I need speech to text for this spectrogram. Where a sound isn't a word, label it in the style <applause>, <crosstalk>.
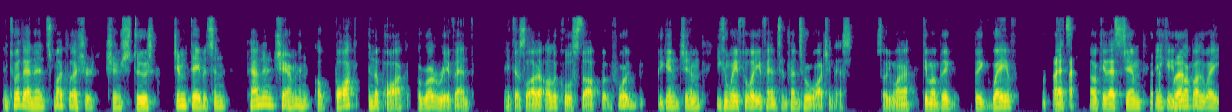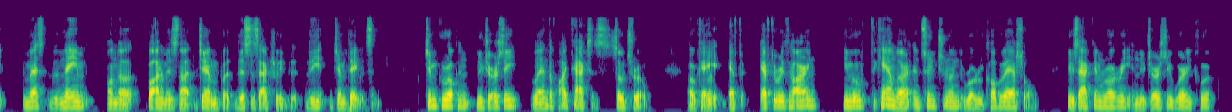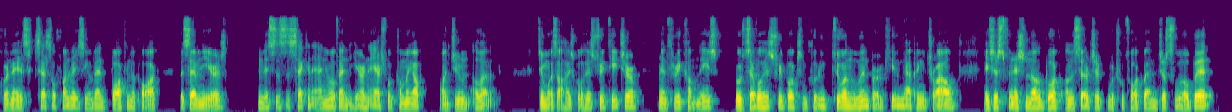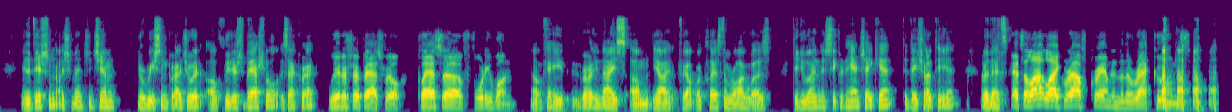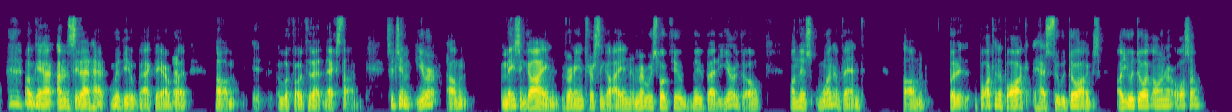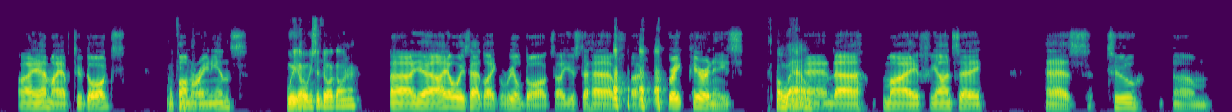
And to that end, it's my pleasure to introduce Jim Davidson, founder and chairman of Bark in the Park, a Rotary event. He does a lot of other cool stuff. But before we begin, Jim, you can wave to all your fans and friends who are watching this. So you want to give him a big, big wave? That's <laughs> okay. That's Jim. And you can ignore, by the way, the mess. The name on the bottom is not Jim, but this is actually the, the Jim Davidson. Jim grew up in New Jersey, land of high taxes. So true. Okay. Right. After after retiring, he moved to Candler and soon joined the Rotary Club of Asheville. He was active in Rotary in New Jersey, where he co- coordinated a successful fundraising event, Bark in the Park, for seven years. And this is the second annual event here in Asheville coming up on June 11th. Jim was a high school history teacher, ran three companies, wrote several history books, including two on the Lindbergh kidnapping trial. He just finished another book on the subject, which we'll talk about in just a little bit. In addition, I should mention, Jim, you're a recent graduate of Leadership Asheville. Is that correct? Leadership Asheville, class of 41. Okay, very nice. Um, yeah, I forgot what class number I was. Did you learn the secret handshake yet? Did they show it to you? Or that's <laughs> it's a lot like Ralph Kramden and the raccoons. <laughs> okay, I, I, don't see that hat with you back there, but um, it, look forward to that next time. So, Jim, you're um amazing guy and very interesting guy. And I remember we spoke to you maybe about a year ago on this one event um, but Bark in the Park has to do with dogs. Are you a dog owner also? I am. I have two dogs, okay. Pomeranians. Were you always a dog owner? Uh, yeah, I always had like real dogs. I used to have uh, <laughs> Great Pyrenees. Oh wow! And uh, my fiance has two um,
